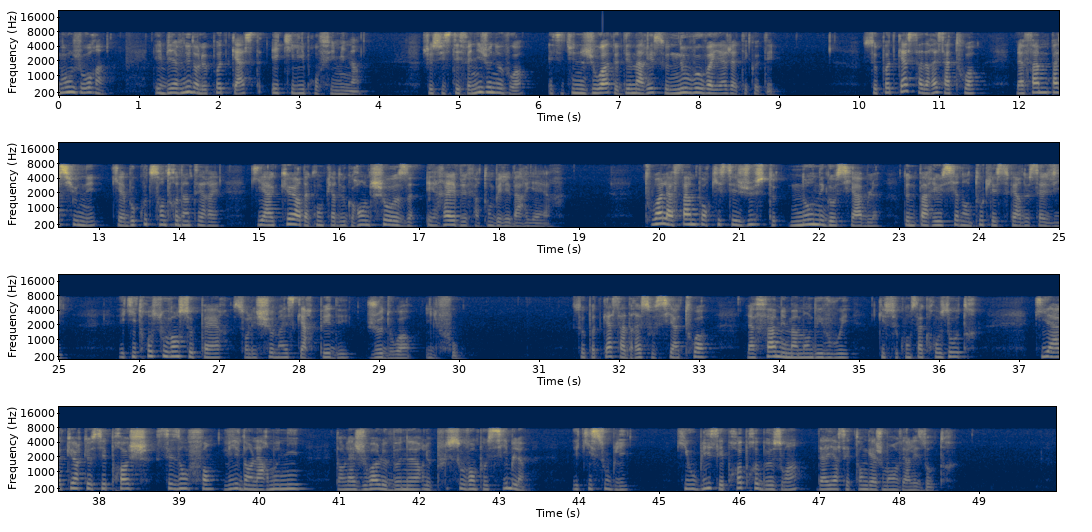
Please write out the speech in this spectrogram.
Bonjour et bienvenue dans le podcast Équilibre au féminin. Je suis Stéphanie Genevois et c'est une joie de démarrer ce nouveau voyage à tes côtés. Ce podcast s'adresse à toi, la femme passionnée qui a beaucoup de centres d'intérêt, qui a à cœur d'accomplir de grandes choses et rêve de faire tomber les barrières. Toi, la femme pour qui c'est juste non négociable de ne pas réussir dans toutes les sphères de sa vie et qui trop souvent se perd sur les chemins escarpés des je dois, il faut. Ce podcast s'adresse aussi à toi, la femme et maman dévouée qui se consacre aux autres, qui a à cœur que ses proches, ses enfants vivent dans l'harmonie, dans la joie, le bonheur le plus souvent possible et qui s'oublie, qui oublie ses propres besoins derrière cet engagement envers les autres.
